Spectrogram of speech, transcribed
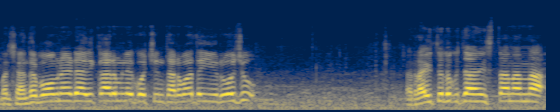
మరి చంద్రబాబు నాయుడు అధికారంలోకి వచ్చిన తర్వాత ఈరోజు రైతులకు దాన్ని ఇస్తానన్న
